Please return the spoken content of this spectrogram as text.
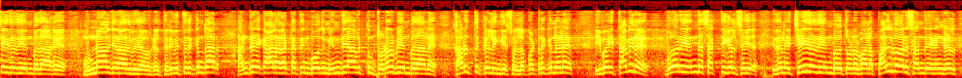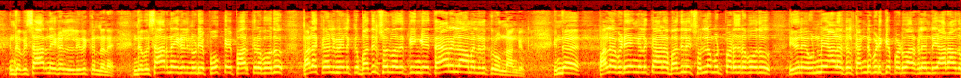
செய்தது என்பதாக முன்னாள் ஜனாதிபதி அவர்கள் தெரிவித்திருக்கின்றார். அன்றைய காலகட்டத்தின் போதும் இந்தியாவிற்கும் தொடர்பு என்பதான கருத்துக்கள் இங்கே சொல்லப்பட்டிருக்கின்றன. இவை தவிர வேறு எந்த சக்திகள் இதனை செய்தது என்பது தொடர்பான பல்வேறு சந்தேகங்கள் இந்த விசாரணைகளில் இருக்கின்றன. இந்த விசாரணைகளினுடைய போக்கை பார்க்கிற போது பல கேள்விகளுக்கு பதில் சொல்வதற்கு இங்கே தயாரில்லாமல் இருக்கிறோம் நாங்கள். இந்த பல விடயங்களுக்கான பதிலை சொல்ல முற்படுகிற போது இதில் உண்மையாளர்கள் கண்டுபிடிக்கப்படுவார்கள் என்று யாராவது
